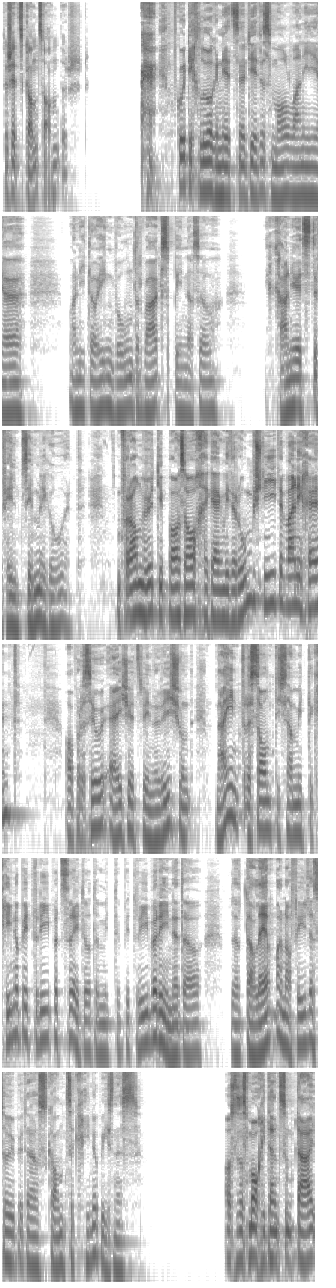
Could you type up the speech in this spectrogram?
Das ist jetzt ganz anders. Gut, ich schaue jetzt nicht jedes Mal, wenn ich, äh, wenn ich da irgendwo unterwegs bin. Also, ich kenne jetzt den Film ziemlich gut. Und vor allem würde ich ein paar Sachen gerne wieder umschneiden, wenn ich könnte. Aber so, er ist jetzt, wie er ist. Und nein, interessant ist auch mit den Kinobetreibern zu reden oder mit den Betreiberinnen. Da, da, da lernt man noch viel so über das ganze Kinobusiness. Also das mache ich dann zum Teil,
